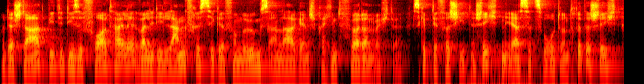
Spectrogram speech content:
Und der Staat bietet diese Vorteile, weil er die langfristige Vermögensanlage entsprechend fördern möchte. Es gibt ja verschiedene Schichten, erste, zweite und dritte Schicht.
